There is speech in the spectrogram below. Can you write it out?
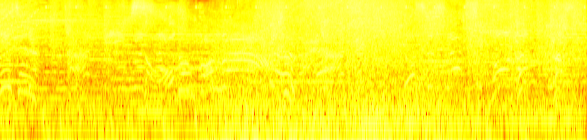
エンジェルザーードボンバーロススラッシュモー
